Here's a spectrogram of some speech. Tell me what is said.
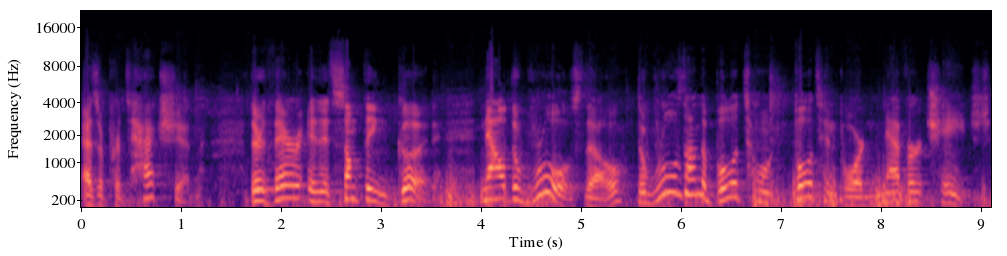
as a protection. They're there and it's something good. Now, the rules, though, the rules on the bulletin, bulletin board never changed.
